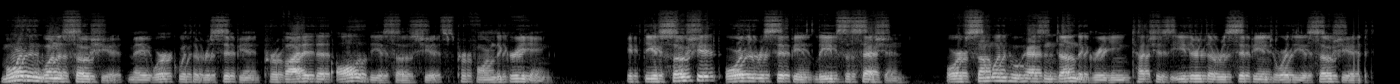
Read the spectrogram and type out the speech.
More than one associate may work with a recipient provided that all of the associates perform the greeting. If the associate or the recipient leaves the session, or if someone who hasn't done the greeting touches either the recipient or the associate,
